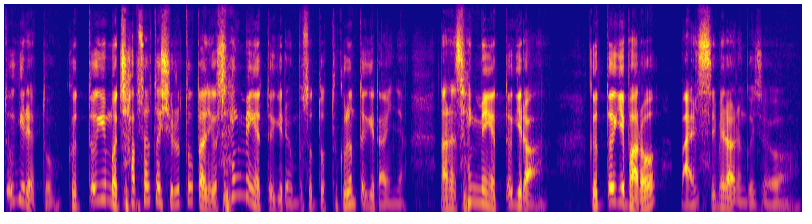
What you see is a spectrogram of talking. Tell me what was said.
떡이래 또. 그 떡이 뭐 찹쌀떡 시루떡도 아니고 생명의 떡이래. 무슨 또 그런 떡이 다 있냐? 나는 생명의 떡이라. 그 떡이 바로 말씀이라는 거죠.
